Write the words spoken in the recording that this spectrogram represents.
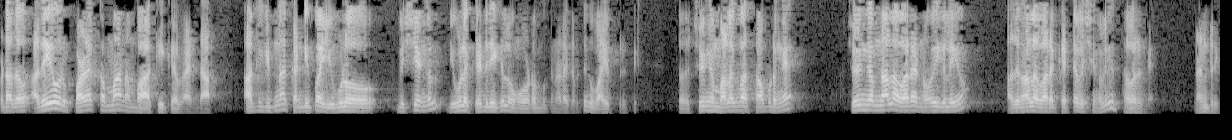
பட் அதை அதே ஒரு பழக்கமாக நம்ம ஆக்கிக்க வேண்டாம். ஆக்கிக்கிட்டோம்னா கண்டிப்பாக இவ்வளோ விஷயங்கள் இவ்வளோ கெடுதிகள் உங்கள் உடம்புக்கு நடக்கிறதுக்கு வாய்ப்பு இருக்குது ஸோ சுவிங்கம் அளவாக சாப்பிடுங்க. சுவிங்கம்னால வர நோய்களையும் அதனால வர கெட்ட விஷயங்களையும் தவறுங்க. நன்றி.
